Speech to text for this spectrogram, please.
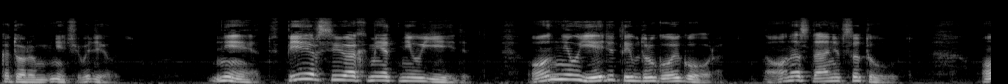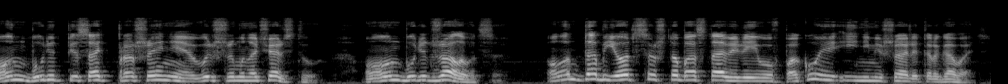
которым нечего делать. Нет, в Персию Ахмед не уедет. Он не уедет и в другой город. Он останется тут. Он будет писать прошение высшему начальству. Он будет жаловаться. Он добьется, чтобы оставили его в покое и не мешали торговать.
